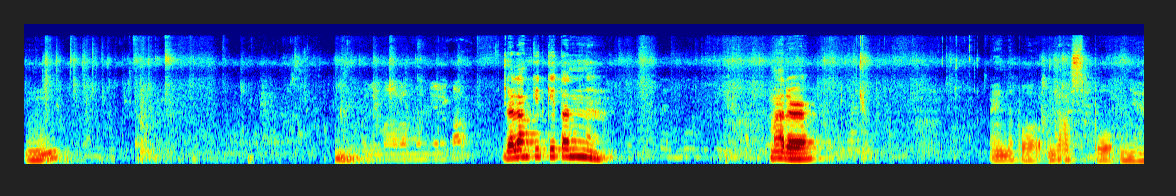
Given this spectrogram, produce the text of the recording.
Hmm? Dalang kitkitan na. Mother. Ayun na po. Lakas po niya.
